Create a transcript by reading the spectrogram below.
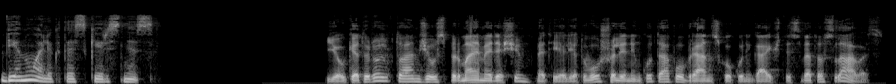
Vienuoliktas skirsnis Jau 14 amžiaus pirmajame dešimtmetyje Lietuvos šalininku tapo Brensko kunigaikštis Svetoslavas,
